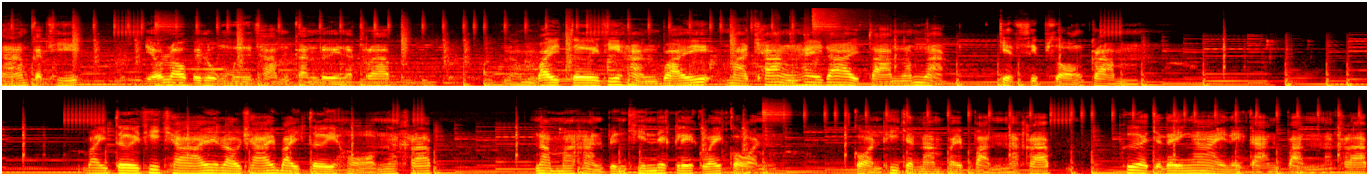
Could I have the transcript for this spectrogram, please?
น้ำกะทิ เดี๋ยวเราไปลงมือทำกันเลยนะครับนำใบเตยที่หั่นไว้มาชั่งให้ได้ตามน้ำหนัก 72 กรัม ใบเตยที่ใช้เราใช้ใบเตยหอมนะครับนำมาหั่นเป็นชิ้นเล็กๆไว้ก่อน ก่อนที่จะนำไปปั่นนะครับ เพื่อจะได้ง่ายในการปั่นนะครับ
